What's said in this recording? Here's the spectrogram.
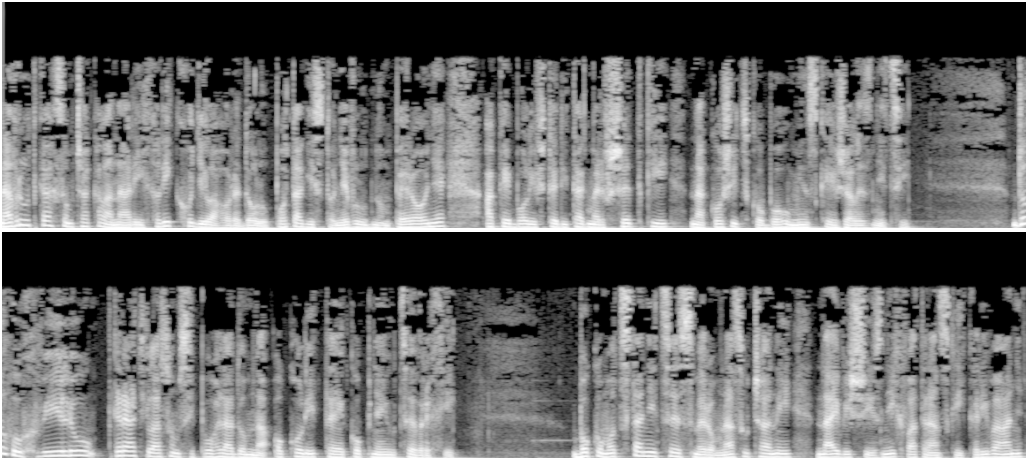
Na vrútkach som čakala na rýchlik, chodila hore dolu po takisto nevľúdnom peróne, aké boli vtedy takmer všetky na Košicko-Bohuminskej železnici. Dlhú chvíľu krátila som si pohľadom na okolité kopnejúce vrchy. Bokom od stanice, smerom na Sučany, najvyšší z nich, Fatranský kriváň,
